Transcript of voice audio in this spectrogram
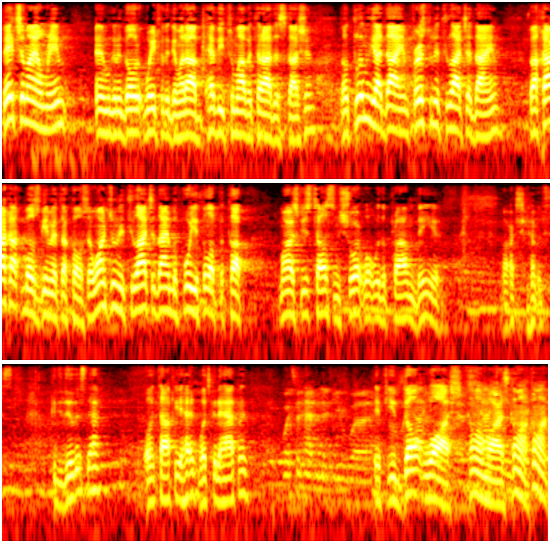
Beit Shammai Omrim, and we're going to go wait for the Gemara heavy Tumah v'Tara discussion. Notlim Yadayim, first do Netilat Yadayim, v'achachach mozgim et hakol. So I want you to Netilat Yadayim before you fill up the cup. Mars, could you just tell us in short what would the problem be? Mars, you have this? Could you do this now? Off the top of your head, what's going to happen? What's going to happen if you... Uh, If you don't wash. Come on, Mars, come on, come on.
